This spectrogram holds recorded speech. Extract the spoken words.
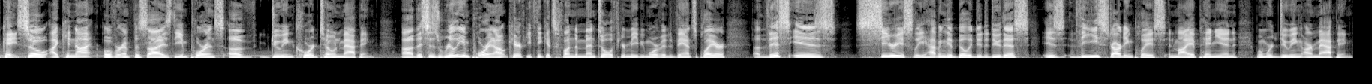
Okay, so I cannot overemphasize the importance of doing chord tone mapping. Uh, this is really important. I don't care if you think it's fundamental, if you're maybe more of an advanced player. Uh, this is seriously having the ability to do this is the starting place in my opinion when we're doing our mapping.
